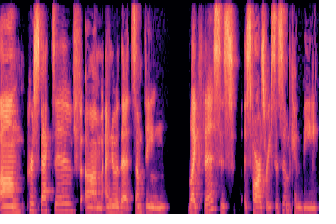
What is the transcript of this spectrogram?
um, perspective, um, I know that something like this is, as far as racism can be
